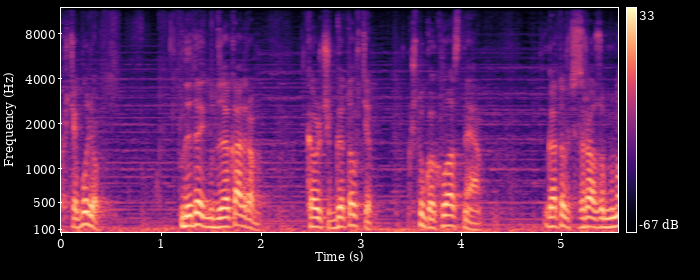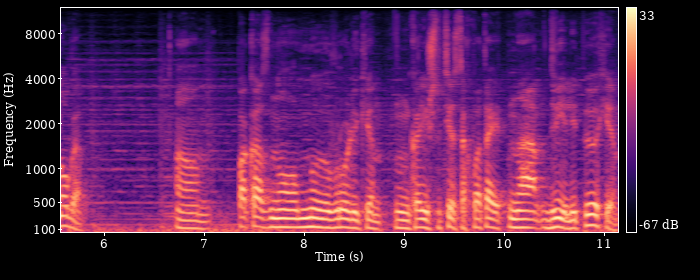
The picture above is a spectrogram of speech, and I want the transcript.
хачапурю. Доедать буду за кадром. Короче, готовьте. Штука классная. Готовьте сразу много. Показанного мною в ролике количество теста хватает на 2 лепехи.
